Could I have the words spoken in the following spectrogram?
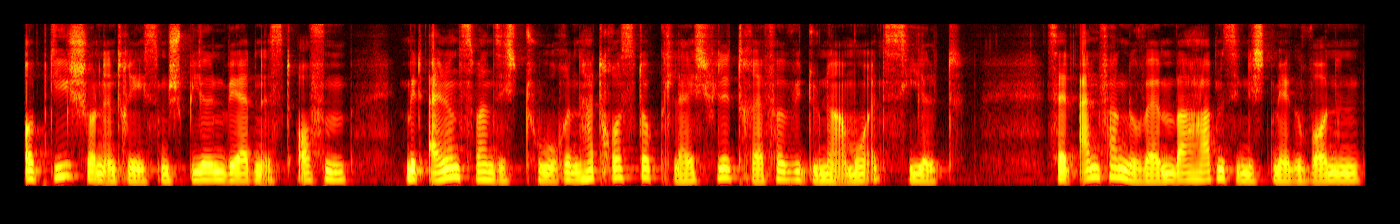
Ob die schon in Dresden spielen werden, ist offen. Mit 21 Toren hat Rostock gleich viele Treffer wie Dynamo erzielt. Seit Anfang November haben sie nicht mehr gewonnen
